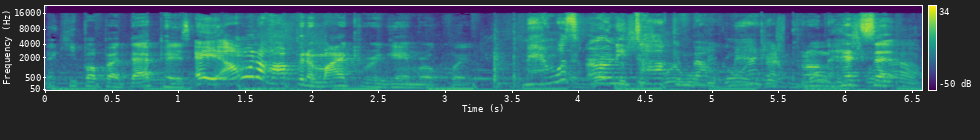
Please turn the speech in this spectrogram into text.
They keep up at that pace. Hey, I want to hop into my career game real quick. Man, what's Ernie talking about? Man, I gotta put on the headset.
